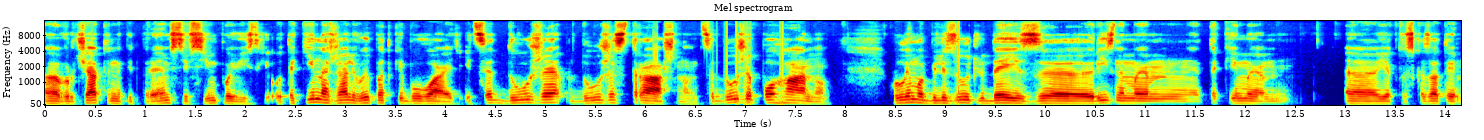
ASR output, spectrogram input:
е, вручати на підприємстві всім повістки. Отакі, на жаль, випадки бувають, і це дуже дуже страшно, це дуже погано, коли мобілізують людей з е, різними такими, е, як то сказати,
